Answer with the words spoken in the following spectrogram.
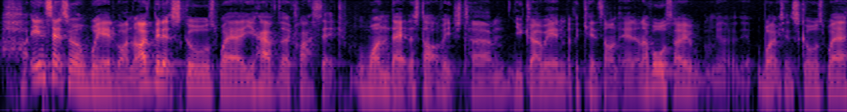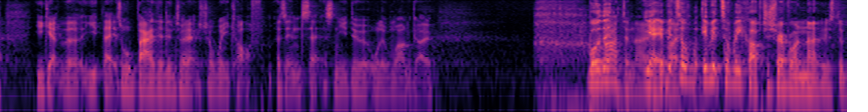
Insets are a weird one. I've been at schools where you have the classic one day at the start of each term, you go in, but the kids aren't in. And I've also you know, worked in schools where you get the you, that it's all banded into an extra week off as insets, and you do it all in one go. Well, the- I dunno, Yeah, if it's a if it's a week off, just so everyone knows, the,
